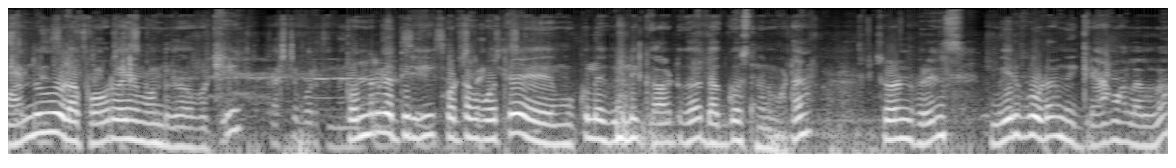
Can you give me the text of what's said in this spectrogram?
మందు కూడా పవర్ అయిన మందు కాబట్టి తొందరగా తిరిగి కొట్టకపోతే ముక్కులోకి వెళ్ళి ఘాటుగా దగ్గు వస్తుంది అనమాట చూడండి ఫ్రెండ్స్ మీరు కూడా మీ గ్రామాలలో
